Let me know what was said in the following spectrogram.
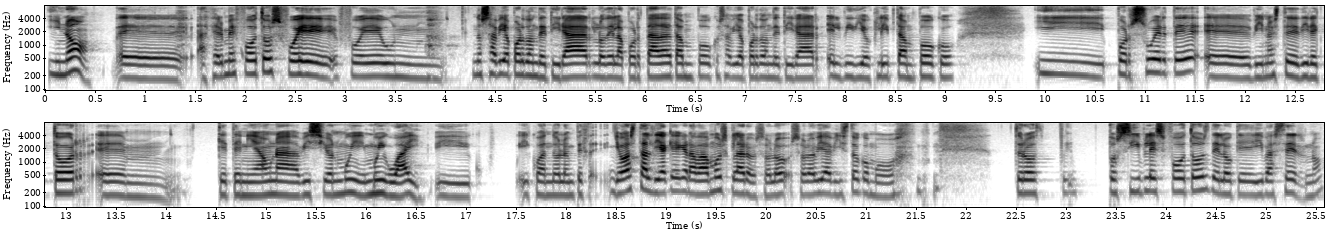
Y no, eh, hacerme fotos fue, fue un, no sabía por dónde tirar, lo de la portada tampoco sabía por dónde tirar, el videoclip tampoco. Y por suerte eh, vino este director em, que tenía una visión muy, muy guay. Y, cuando lo empecé, yo hasta el día que grabamos, claro, solo, solo había visto como posibles fotos de lo que iba a ser, ¿no?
